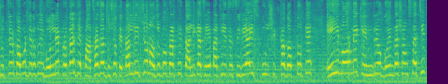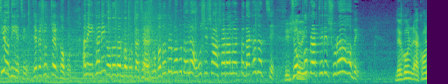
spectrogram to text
সূত্রের খবর যেটা তুমি বললে প্রকাশ যে পাঁচ হাজার দুশো তেতাল্লিশ জন অযোগ্য প্রার্থীর তালিকা চেয়ে পাঠিয়েছে সিবিআই স্কুল শিক্ষা দপ্তরকে। এই মর্মে কেন্দ্রীয় গোয়েন্দা সংস্থা চিঠিও দিয়েছে যেটা সূত্রের খবর। আমি এখানেই গদাধর বাবুর কাছে আসব। গদাধর বাবু তাহলে অবশেষে আশার আলো একটা দেখা যাচ্ছে। যোগ্য প্রার্থীদের সুরাহা হবে? দেখুন এখন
